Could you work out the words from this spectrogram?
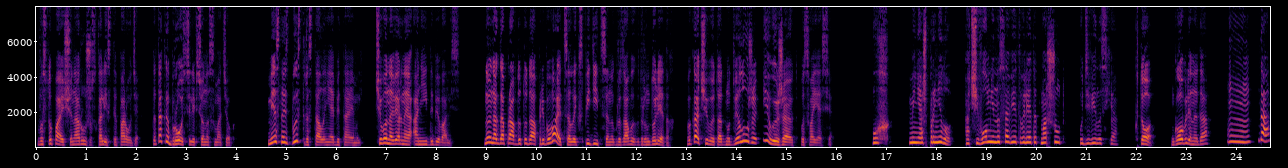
выступающий наружу скалистой породе, да так и бросили все на самотек. Местность быстро стала необитаемой, чего, наверное, они и добивались. Но иногда, правда, туда прибывает целая экспедиция на грузовых драндулетах, выкачивают одну-две лужи и уезжают в Освояси. Ух, меня аж проняло. А чего мне насоветовали этот маршрут? Удивилась я. Кто? Гоблины, да? М да.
